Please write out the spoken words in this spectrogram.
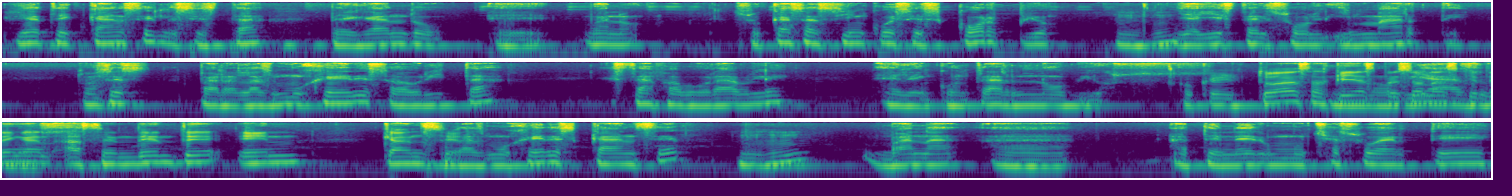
fíjate, cáncer les está pegando, eh, bueno, su casa 5 es Escorpio, y ahí está el Sol y Marte. Entonces, para las mujeres ahorita está favorable el encontrar novios. Ok, todas aquellas personas que tengan ascendente en cáncer. Las mujeres cáncer van a, tener mucha suerte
